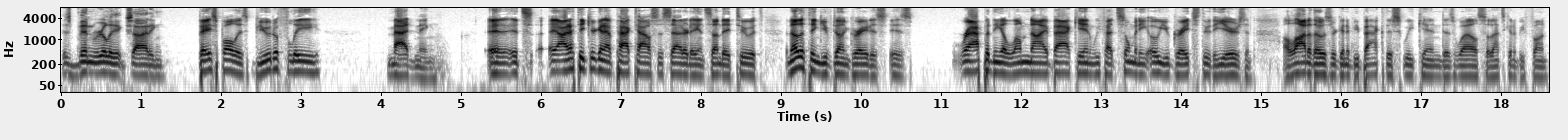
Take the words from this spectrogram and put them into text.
has been really exciting. Baseball is beautifully maddening. And it's I think you're going to have packed houses Saturday and Sunday too. It's another thing you've done great is is wrapping the alumni back in. We've had so many OU greats through the years and a lot of those are going to be back this weekend as well, so that's going to be fun.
